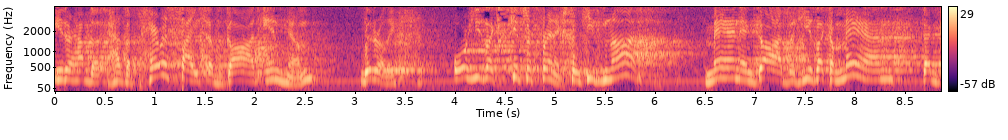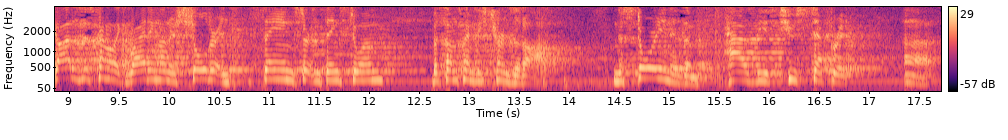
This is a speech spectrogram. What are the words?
either have the, has a parasite of God in him, literally, or he's like schizophrenic. So he's not man and God, but he's like a man that God is just kind of like riding on his shoulder and saying certain things to him, but sometimes he turns it off. Nestorianism has these two separate uh,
